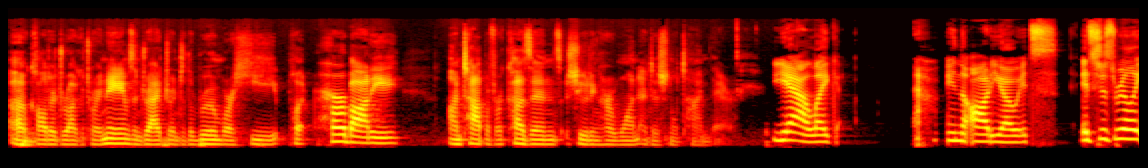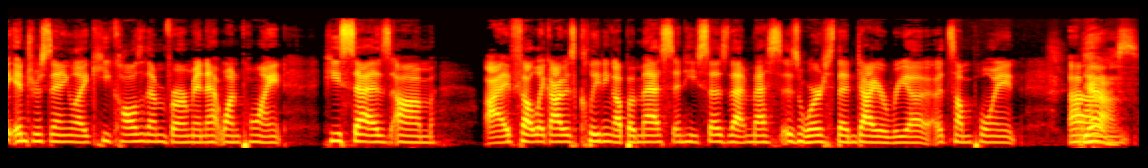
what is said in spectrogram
uh, called her derogatory names and dragged her into the room where he put her body on top of her cousin's, shooting her one additional time there. Yeah, like in the audio, it's it's just really interesting. Like he calls them vermin at one point. He says, um, I felt like I was cleaning up a mess, and he says that mess is worse than diarrhea at some point. Um, yes.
